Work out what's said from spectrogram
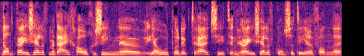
dan kan je zelf met eigen ogen zien ja, hoe het product eruit ziet. En Ja. kan je zelf constateren van,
